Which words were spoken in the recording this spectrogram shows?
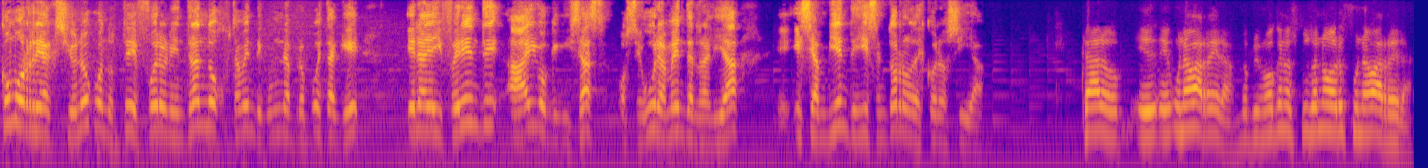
¿cómo reaccionó cuando ustedes fueron entrando justamente con una propuesta que era diferente a algo que quizás, o seguramente en realidad, ese ambiente y ese entorno desconocía? Claro, una barrera. Lo primero que nos puso oro fue una barrera.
